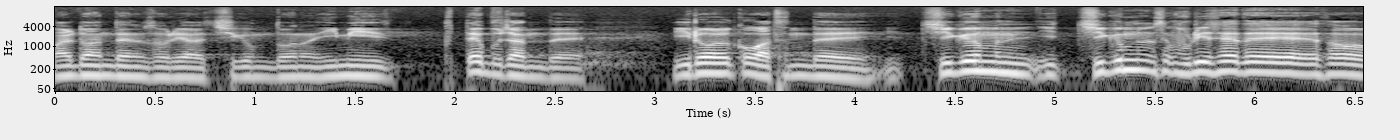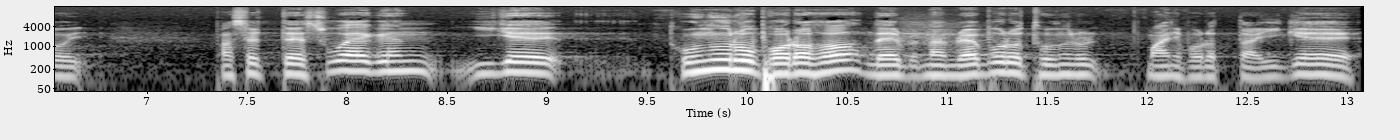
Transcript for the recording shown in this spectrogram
말도 안 되는 소리야. 지금 너는 이미 떼부자인데 이럴 것 같은데 지금은 지금 우리 세대에서 봤을 때 스웩은 이게 돈으로 벌어서 내, 난 랩으로 돈을 많이 벌었다. 이게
